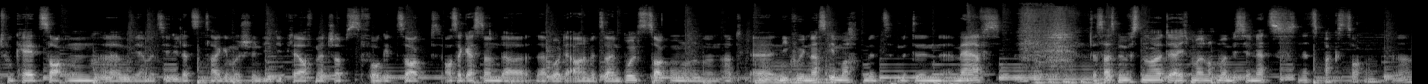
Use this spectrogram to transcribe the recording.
2K zocken. Ähm, wir haben jetzt hier die letzten Tage immer schön die, die Playoff-Matchups vorgezockt. Außer gestern, da, da wollte Arne mit seinen Bulls zocken und dann hat äh, Nico ihn nass gemacht mit, mit den äh, Mavs. Das heißt, wir müssten heute eigentlich mal noch mal ein bisschen Netz, Netzbugs zocken. Ja?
